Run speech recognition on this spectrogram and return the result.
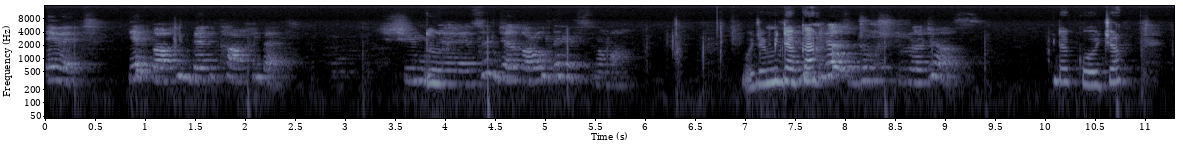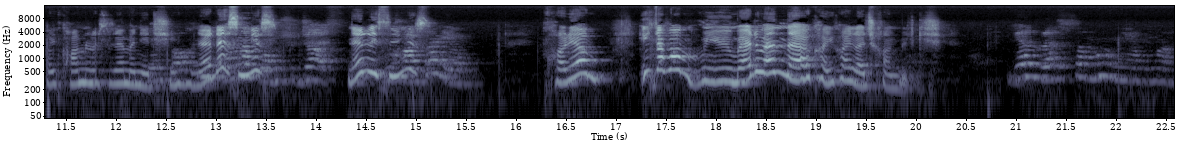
Evet. Gel bakayım beni takip et. Şimdi Dur. sen cezalı değilsin ama. Hocam bir dakika. Seni biraz coşturacağız. Bir dakika hocam. Ay kamera size hemen yetişeyim. Neredesiniz? Neredesiniz? Yukarıya ilk defa e, merdivenle kaykayla çıkan bir kişi. Gel ressamın yanına.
